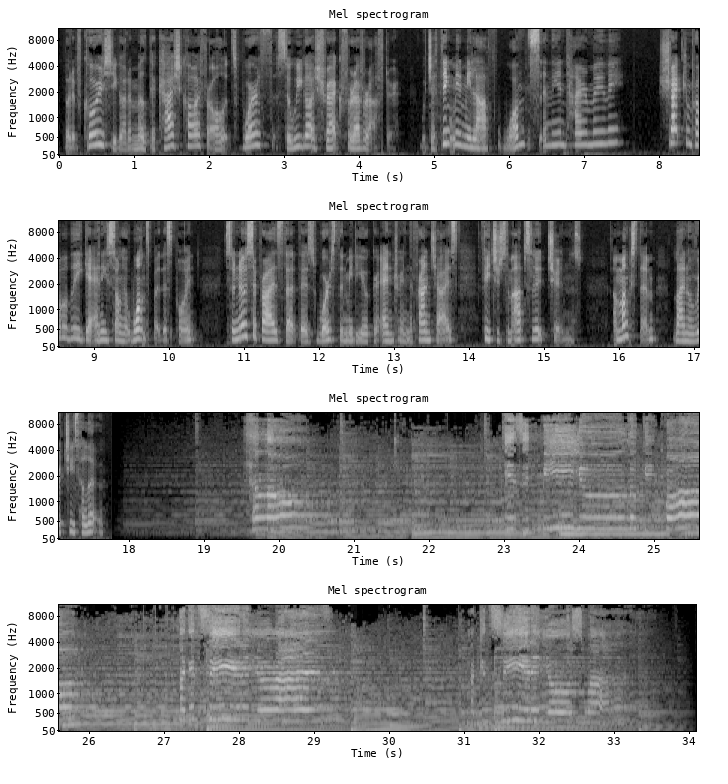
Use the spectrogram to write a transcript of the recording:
But of course, you gotta milk a cash cow for all it's worth, so we got Shrek Forever After, which I think made me laugh once in the entire movie. Shrek can probably get any song it wants by this point, so no surprise that this worse than mediocre entry in the franchise features some absolute tunes. Amongst them, Lionel Richie's Hello. Hello, is it me you're looking for? I can see it in your eyes, I can see it in your smile.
